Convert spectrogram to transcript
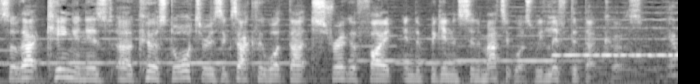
So that king and his uh, cursed daughter is exactly what that Striga fight in the beginning cinematic was. We lifted that curse. Yep.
